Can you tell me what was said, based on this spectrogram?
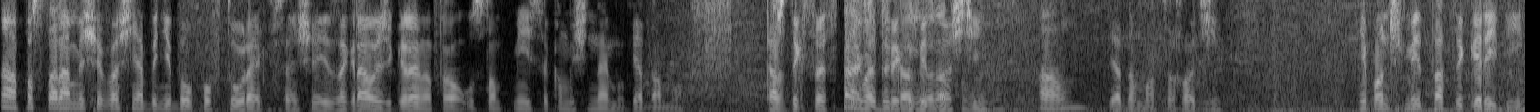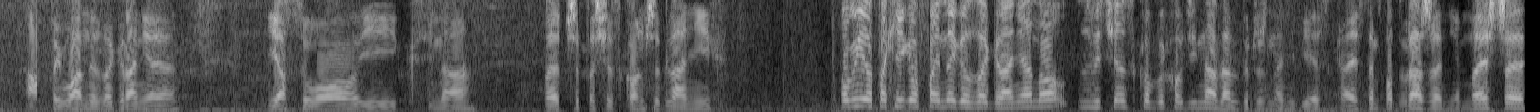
No, a postaramy się właśnie, aby nie było powtórek, w sensie zagrałeś grę, no to ustąp miejsce komuś innemu, wiadomo. Każdy chce spróbować Tak, żeby swoich każdy raz. No, wiadomo o co chodzi. Nie bądźmy tacy greedy. A tutaj ładne zagranie Yasuo i Xina. Ale czy to się skończy dla nich? Pomimo takiego fajnego zagrania, no zwycięsko wychodzi nadal drużyna niebieska. Jestem pod wrażeniem. No jeszcze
